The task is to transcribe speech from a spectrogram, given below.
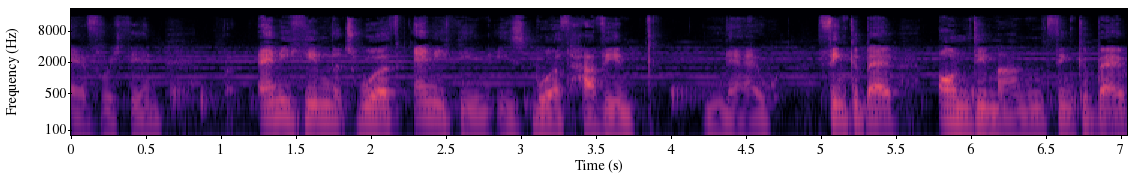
everything. Anything that's worth anything is worth having now. Think about on demand. Think about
